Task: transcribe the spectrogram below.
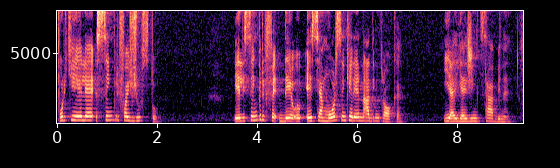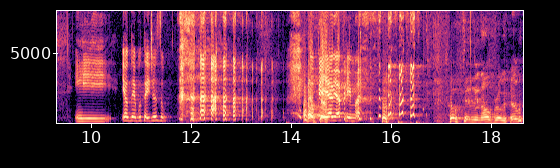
Porque ele é, sempre foi justo. Ele sempre deu esse amor sem querer nada em troca. E aí a gente sabe, né? E eu debutei de azul. Copiei a minha prima. Vamos terminar o programa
